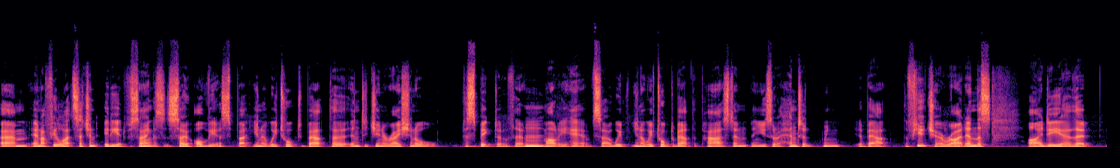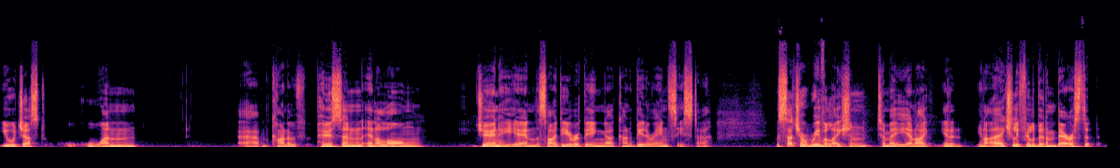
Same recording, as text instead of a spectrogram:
um, and I feel like such an idiot for saying because It's so obvious, but you know, we talked about the intergenerational perspective that mm. Maori have. So we've you know we've talked about the past, and, and you sort of hinted when, about the future, right? And this idea that you're just one um, kind of person in a long journey, and this idea of being a kind of better ancestor was such a revelation to me, and I, you know, you know, I actually feel a bit embarrassed that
